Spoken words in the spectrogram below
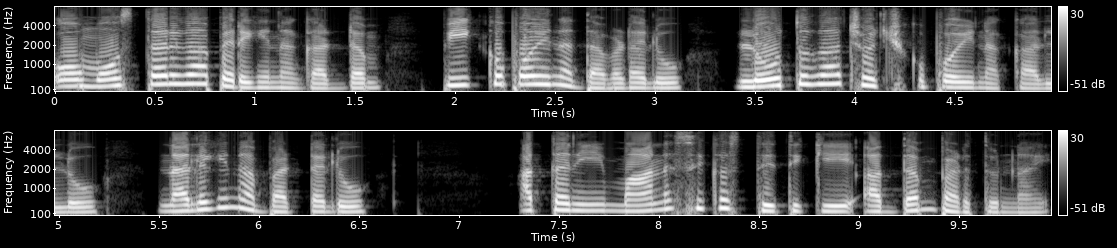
ఓ మోస్తరుగా పెరిగిన గడ్డం పీక్కుపోయిన దవడలు లోతుగా చొచ్చుకుపోయిన కళ్ళు నలిగిన బట్టలు అతని మానసిక స్థితికి అద్దం పడుతున్నాయి.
